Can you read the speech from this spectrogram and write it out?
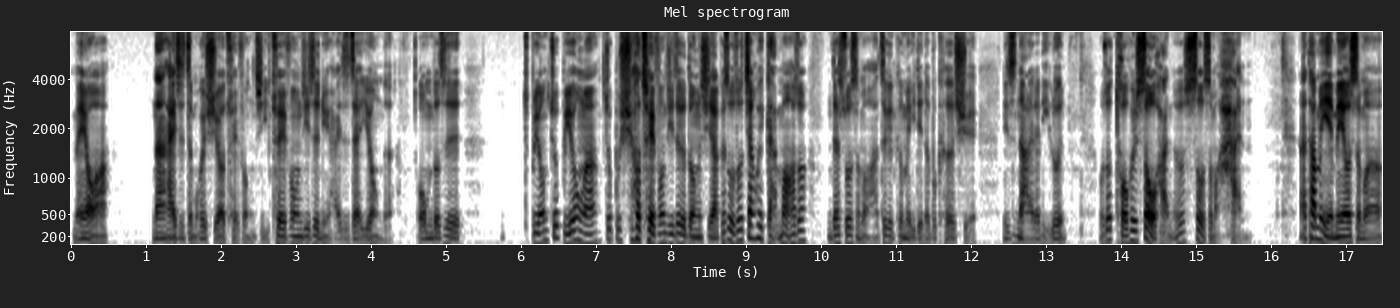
没有啊，男孩子怎么会需要吹风机？吹风机是女孩子在用的，我们都是不用就不用啊，就不需要吹风机这个东西啊。可是我说这样会感冒，他说你在说什么啊？这个根本一点都不科学，你是哪来的理论？我说头会受寒，他说受什么寒？那他们也没有什么。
